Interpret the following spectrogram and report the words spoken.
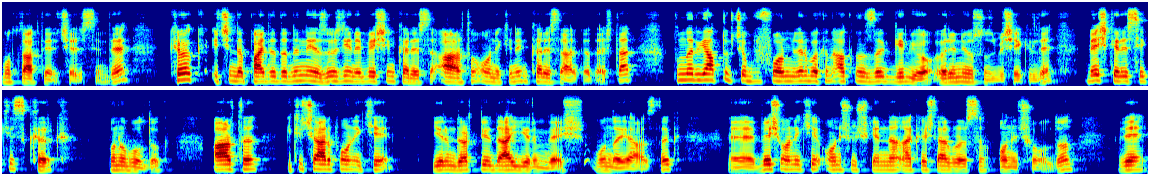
Mutlak değer içerisinde. Kök içinde paydada da ne yazıyoruz? Yine 5'in karesi artı 12'nin karesi arkadaşlar. Bunları yaptıkça bu formülleri bakın aklınıza geliyor. Öğreniyorsunuz bir şekilde. 5 kere 8 40. Bunu bulduk. Artı 2 çarpı 12 24 bir daha 25. Bunu da yazdık. 5 12 13 üçgeninden arkadaşlar burası 13 oldu. Ve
